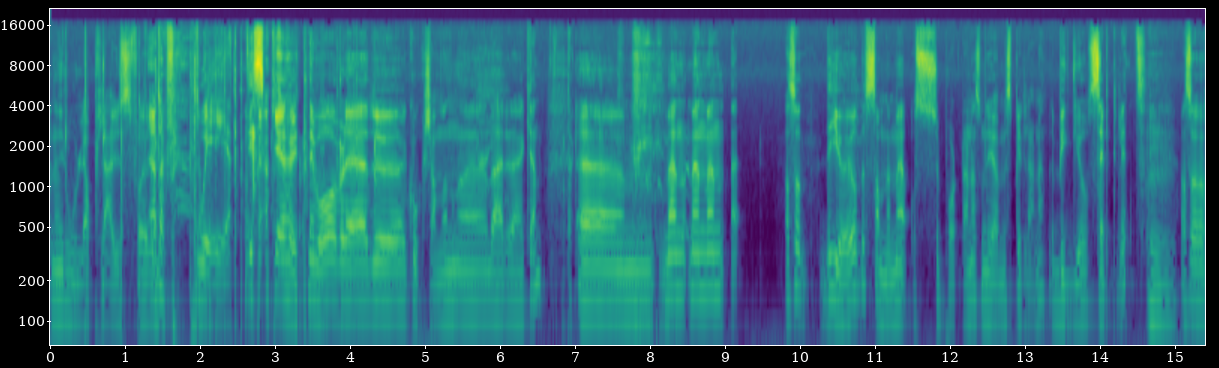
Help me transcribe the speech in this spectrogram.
en rolig applaus for Ja, for det. poetisk eh, høyt nivå over det du koker sammen eh, der, eh, Ken. Um, men, men, men eh, Altså, det gjør jo det samme med oss supporterne som det gjør med spillerne. Det bygger jo selvtillit. Mm. Altså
